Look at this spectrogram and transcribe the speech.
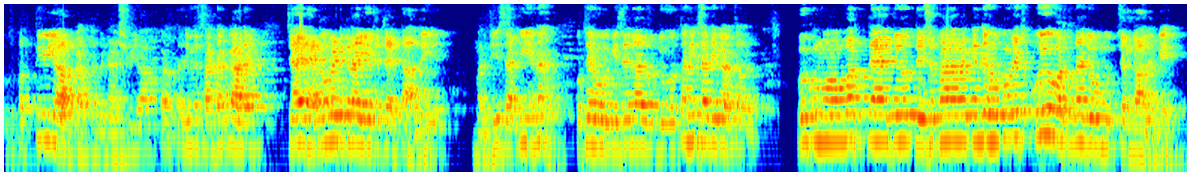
ਉਤਪਤੀ ਵੀ ਆਪ ਕਰਦਾ, ਵਿਨਾਸ਼ ਵੀ ਆਪ ਕਰਦਾ। ਜਿਵੇਂ ਸਾਡਾ ਘਰ ਹੈ ਚਾਹੇ ਰੈਨੋਵੇਟ ਕਰਾਈਏ ਤੇ ਚਾਹੇ ਢਾਹ ਦਈਏ। ਮਰਜ਼ੀ ਸਾਡੀ ਹੈ ਨਾ। ਉੱਥੇ ਹੋਰ ਕਿਸੇ ਦਾ ਜ਼ੋਰ ਤਾਂ ਨਹੀਂ ਸਾਡੇ ਘਰ ਹੁਕਮ ਵਰਤੈ ਜੋ ਤਿਸ ਭਾਵ ਕਹਿੰਦੇ ਹੁਕਮ ਵਿੱਚ ਉਹੀ ਵਰਤਦਾ ਜੋ ਚੰਗਾ ਲੱਗੇ।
